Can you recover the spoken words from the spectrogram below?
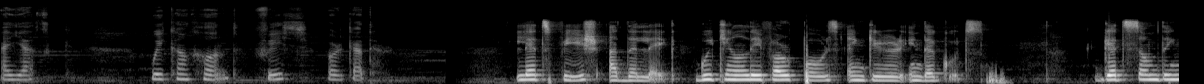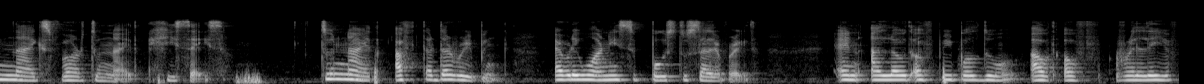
I ask. We can hunt, fish, or gather. Let's fish at the lake. We can leave our poles and gear in the woods. Get something nice for tonight, he says. Tonight, after the reaping, everyone is supposed to celebrate. And a lot of people do out of relief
